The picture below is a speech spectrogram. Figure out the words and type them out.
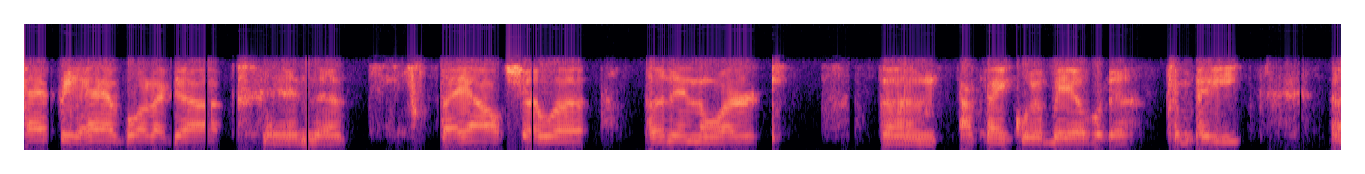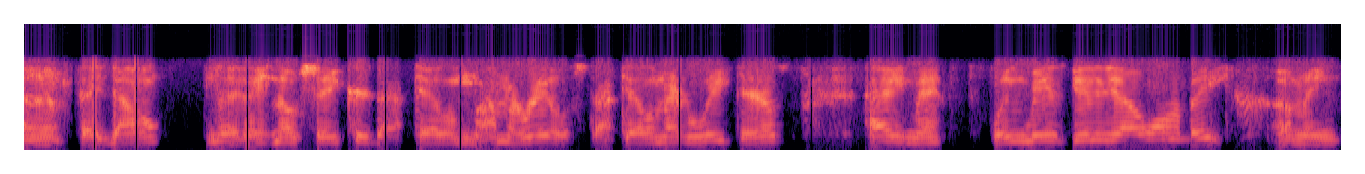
happy to have what I got, and uh, they all show up, put in the work. Um, I think we'll be able to compete. Uh, if they don't, that ain't no secret. I tell them I'm a realist. I tell them every week, girls, hey man, we can be as good as y'all want to be. I mean,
